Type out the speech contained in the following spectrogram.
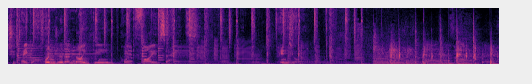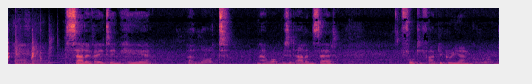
should take 119.5 seconds. Enjoy. Salivating here a lot. Now what was it Alan said? 45 degree angle, right?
